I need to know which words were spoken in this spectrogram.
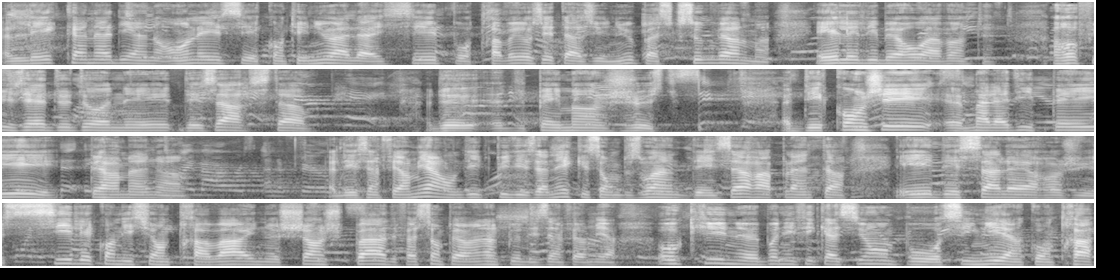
Les Canadiens ont laissé, continuent à laisser pour travailler aux États-Unis parce que ce gouvernement et les libéraux avant refusaient de donner des arts stables de, de paiement juste, des congés maladie payés permanents, les infirmières ont dit depuis des années qu'ils ont besoin des heures à plein temps et des salaires justes. Si les conditions de travail ne changent pas de façon permanente pour les infirmières, aucune bonification pour signer un contrat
